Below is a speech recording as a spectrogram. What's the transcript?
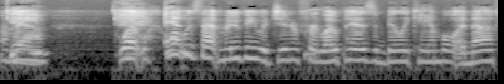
I Yeah. mean, what what And- was that movie with Jennifer Lopez and Billy Campbell? Enough.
